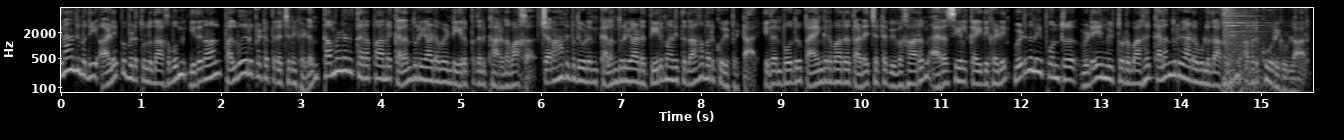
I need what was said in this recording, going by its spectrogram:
ஜனாதிபதி அழைப்பு விடுத்துள்ளதாகவும் இதனால் பல்வேறுபட்ட பிரச்சனைகளும் தமிழர் தரப்பான கலந்துரையாட வேண்டியிருப்பதன் காரணமாக ஜனாதிபதியுடன் கலந்துரையாட தீர்மானித்ததாக அவர் குறிப்பிட்டார். இதன்போது பயங்கரவாத தடைச்சட்ட விவகாரம் அரசியல் கைதிகளின் விடுதலை போன்ற விடயங்கள் தொடர்பாக கலந்துரையாட உள்ளதாகவும் அவர் கூறியுள்ளார்.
